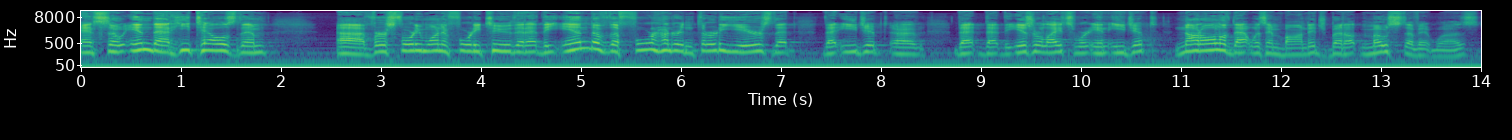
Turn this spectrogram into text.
And so, in that, he tells them, uh, verse 41 and 42, that at the end of the 430 years that, that Egypt, uh, that, that the Israelites were in Egypt, not all of that was in bondage, but uh, most of it was.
